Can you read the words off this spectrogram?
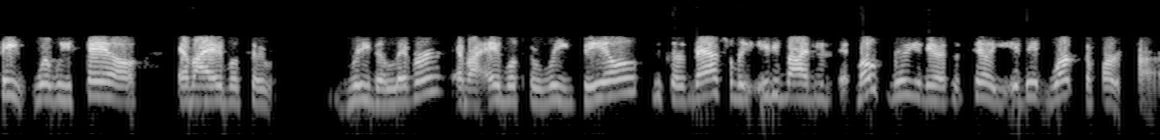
think when we fail, am I able to redeliver? Am I able to rebuild? Because naturally, anybody, most millionaires will tell you it didn't work the first time.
